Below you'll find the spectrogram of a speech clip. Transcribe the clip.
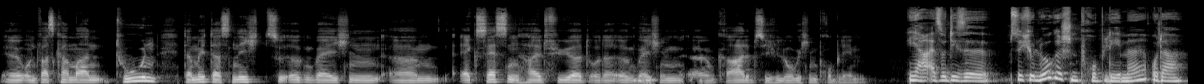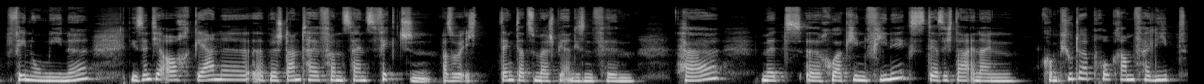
äh, und was kann man tun, damit das nicht zu irgendwelchen ähm, Exzessen halt führt oder irgendwelchen äh, gerade psychologischen Problemen. Ja, also diese psychologischen Probleme oder Phänomene, die sind ja auch gerne äh, Bestandteil von Science Fiction. Also ich denke da zum Beispiel an diesen Film Her mit äh, Joaquin Phoenix, der sich da in ein Computerprogramm verliebt,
